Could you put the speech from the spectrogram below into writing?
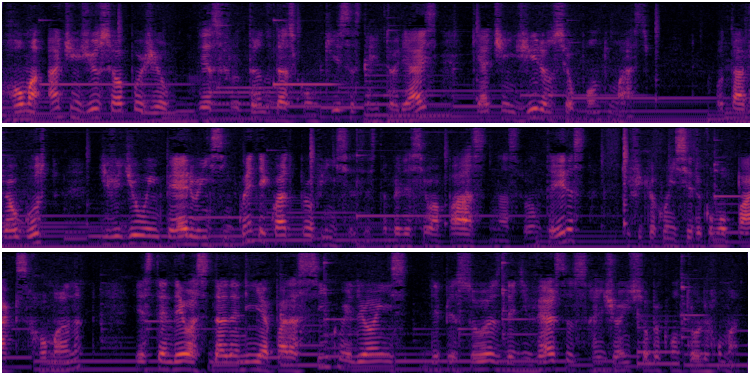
Roma atingiu seu apogeu, desfrutando das conquistas territoriais que atingiram seu ponto máximo. Otávio Augusto dividiu o império em 54 províncias, estabeleceu a paz nas fronteiras, que fica conhecida como Pax Romana, estendeu a cidadania para 5 milhões de pessoas de diversas regiões sob o controle romano.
